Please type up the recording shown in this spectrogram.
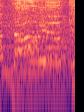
know you can.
